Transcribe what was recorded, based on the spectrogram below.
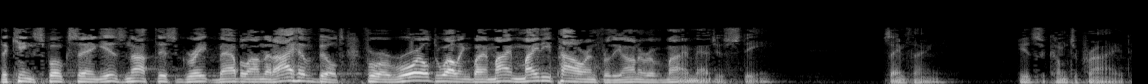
The king spoke saying, Is not this great Babylon that I have built for a royal dwelling by my mighty power and for the honor of my majesty? Same thing. He had succumbed to pride.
